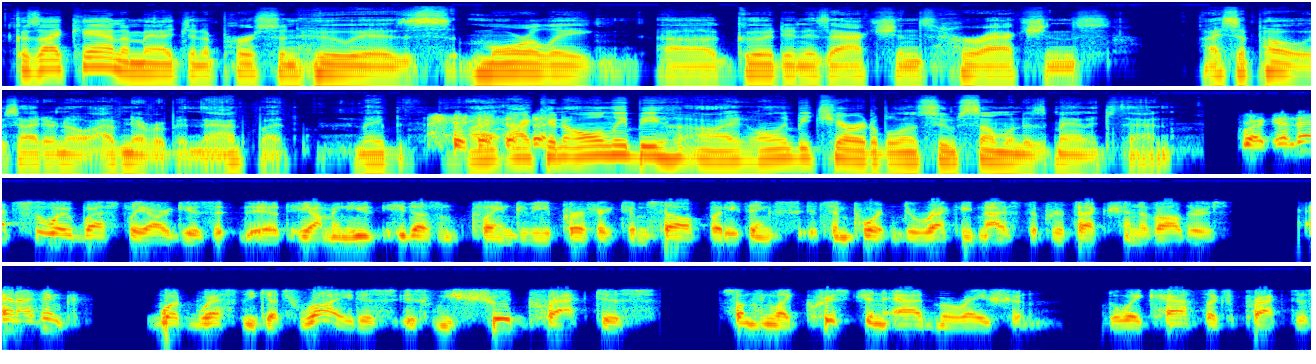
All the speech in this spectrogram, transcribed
Because I can imagine a person who is morally uh, good in his actions, her actions. I suppose I don't know. I've never been that, but maybe I, I can only be I only be charitable and assume someone has managed that. Right, and that's the way Wesley argues it. I mean, he, he doesn't claim to be perfect himself, but he thinks it's important to recognize the perfection of others. And I think what Wesley gets right is, is we should practice something like Christian admiration, the way Catholics practice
